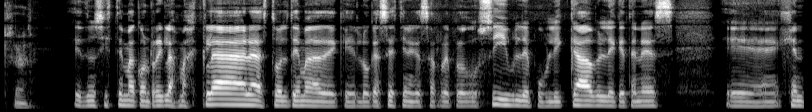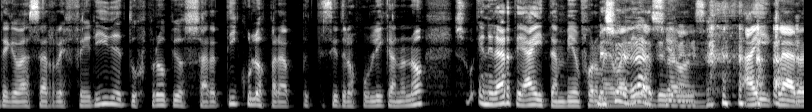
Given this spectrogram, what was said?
Claro. Eh, de un sistema con reglas más claras, todo el tema de que lo que haces tiene que ser reproducible, publicable, que tenés eh, gente que va a ser referida de tus propios artículos para si te los publican o no. En el arte hay también forma de validación. Hay, claro,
